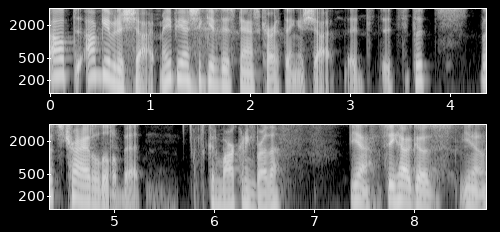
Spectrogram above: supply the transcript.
I'll I'll give it a shot. Maybe I should give this NASCAR thing a shot. It's, it's let's let's try it a little bit. It's good marketing, brother. Yeah, see how it goes. You know,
